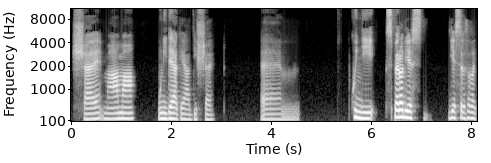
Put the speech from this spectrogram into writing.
Shay, ma ama un'idea che ha di Shay. Ehm, quindi spero di, ess- di essere stata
